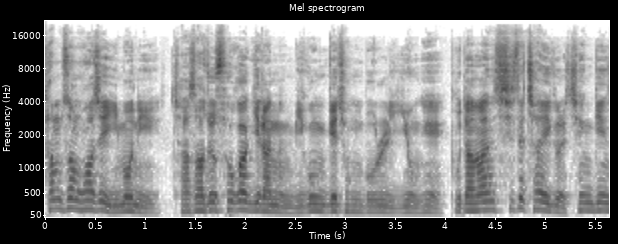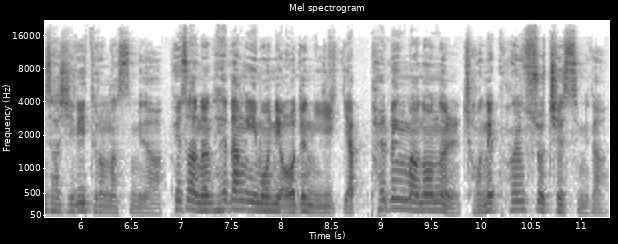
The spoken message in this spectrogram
삼성화재 임원이 자사주 소각이라는 미공개 정보를 이용해 부당한 시세 차익을 챙긴 사실이 드러났습니다. 회사는 해당 임원이 얻은 이익 약 800만 원을 전액 환수 조치했습니다.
